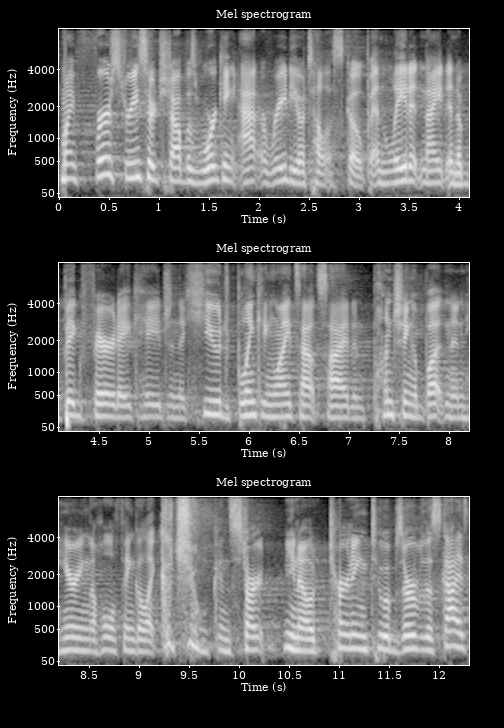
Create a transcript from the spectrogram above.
My first research job was working at a radio telescope and late at night in a big Faraday cage and the huge blinking lights outside and punching a button and hearing the whole thing go like ka and start, you know, turning to observe the skies,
